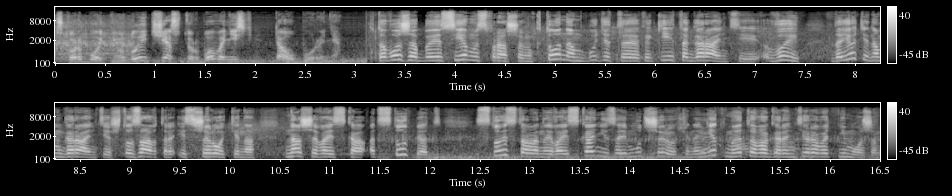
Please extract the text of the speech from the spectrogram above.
скорботні обличчя, стурбованість та обурення. того же ОБСЕ мы спрашиваем, кто нам будет э, какие-то гарантии. Вы даете нам гарантии, что завтра из Широкина наши войска отступят, с той стороны войска не займут Широкино. Нет, мы этого гарантировать не можем.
